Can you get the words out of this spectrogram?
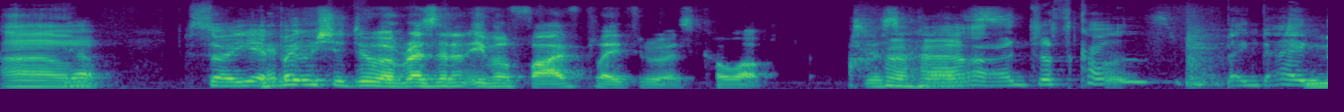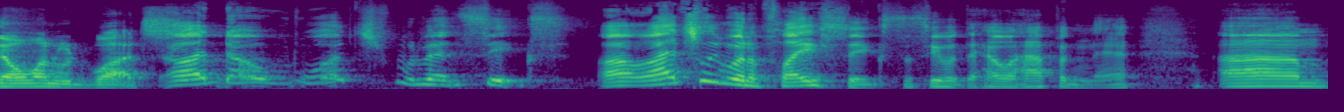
um, Yep. so yeah, Maybe but we should do a Resident Evil 5 playthrough as co-op. Just 'cause just cause bang bang. no one would watch. I know. Watch. What about six? Uh, I actually want to play six to see what the hell happened there. Um,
